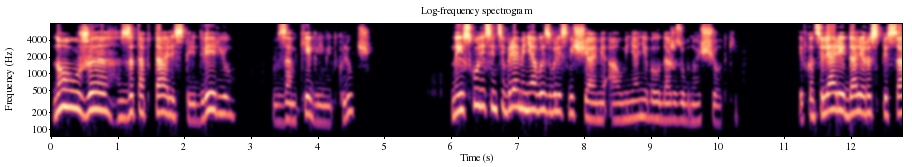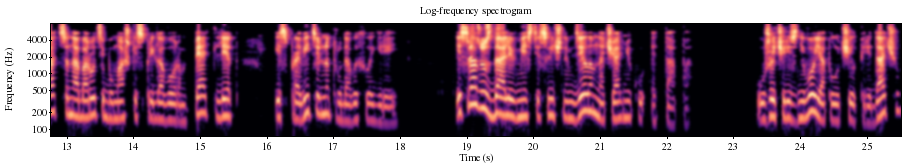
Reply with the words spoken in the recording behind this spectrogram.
Но уже затоптались перед дверью, в замке гремит ключ. На исходе сентября меня вызвали с вещами, а у меня не было даже зубной щетки. И в канцелярии дали расписаться на обороте бумажки с приговором пять лет исправительно-трудовых лагерей. И сразу сдали вместе с личным делом начальнику этапа. Уже через него я получил передачу,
